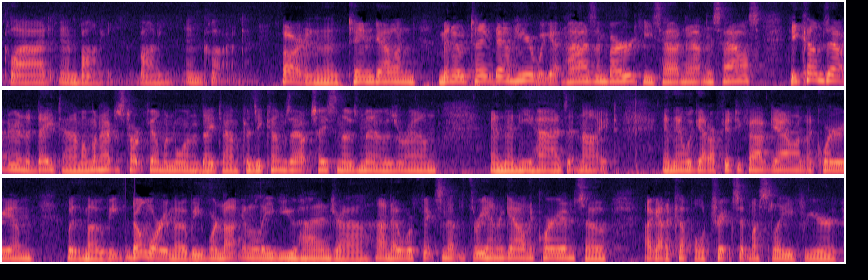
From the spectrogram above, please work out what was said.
Clyde and Bonnie. Bonnie and Clyde. Alright, and then 10 gallon minnow tank down here, we got Heisenberg. He's hiding out in his house. He comes out during the daytime. I'm going to have to start filming more in the daytime because he comes out chasing those minnows around and then he hides at night. And then we got our 55 gallon aquarium with Moby. Don't worry Moby, we're not gonna leave you high and dry. I know we're fixing up the 300 gallon aquarium, so I got a couple tricks up my sleeve for your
